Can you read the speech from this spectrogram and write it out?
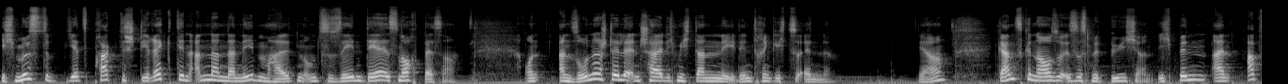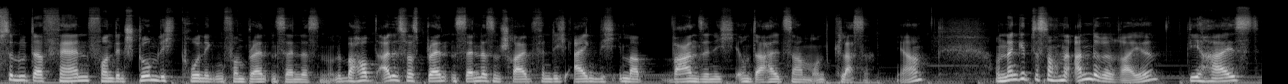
Ich müsste jetzt praktisch direkt den anderen daneben halten, um zu sehen, der ist noch besser. Und an so einer Stelle entscheide ich mich dann, nee, den trinke ich zu Ende. Ja, Ganz genauso ist es mit Büchern. Ich bin ein absoluter Fan von den Sturmlichtchroniken von Brandon Sanderson. Und überhaupt alles, was Brandon Sanderson schreibt, finde ich eigentlich immer wahnsinnig unterhaltsam und klasse. Ja? Und dann gibt es noch eine andere Reihe, die heißt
